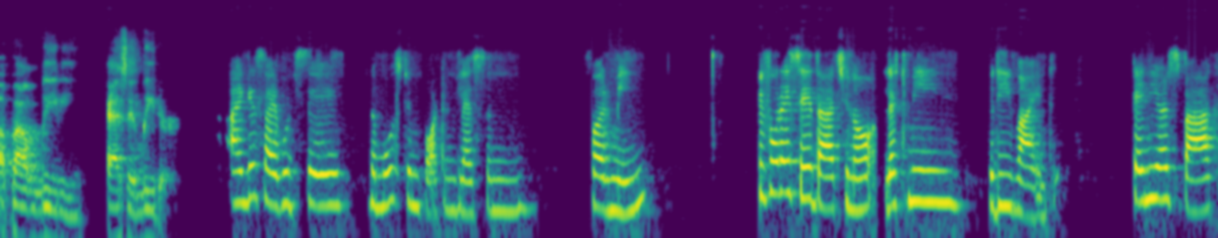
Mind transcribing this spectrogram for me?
about leading as a leader? I guess I would say the most important lesson for me. Before I say that, you know, let me rewind. 10 years back,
